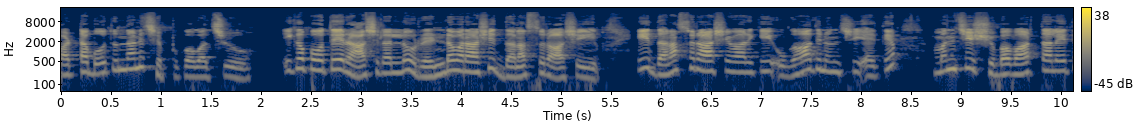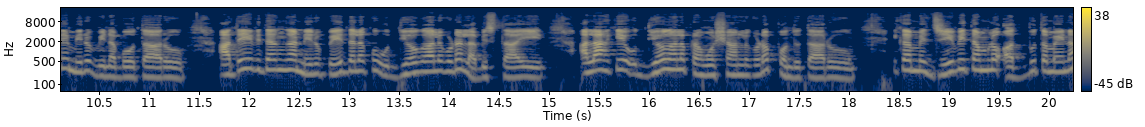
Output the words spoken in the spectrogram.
పట్టబోతుందని చెప్పుకోవచ్చు. ఇకపోతే రాశులలో రెండవ రాశి ధనస్సు రాశి. ఈ ధనస్సు రాశి వారికి ఉగాది నుంచి అయితే మంచి శుభవార్తలైతే మీరు వినబోతారు. అదేవిధంగా నిరుపేదలకు ఉద్యోగాలు కూడా లభిస్తాయి. అలాగే ఉద్యోగాల ప్రమోషన్లు కూడా పొందుతారు. ఇక మీ జీవితంలో అద్భుతమైన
